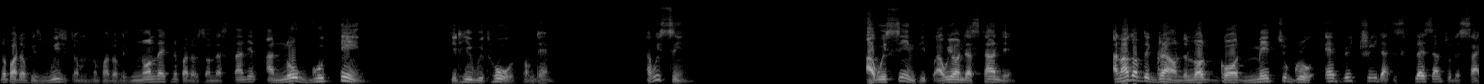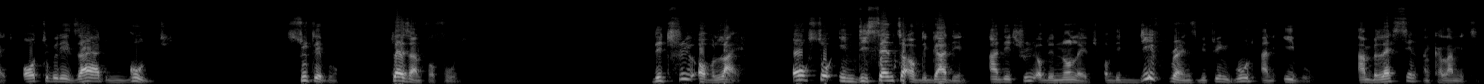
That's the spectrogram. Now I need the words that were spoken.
no part of his wisdom, no part of his knowledge, no part of his understanding, and no good thing did he withhold from them. Are we seeing? Are we seeing people? Are we understanding? And out of the ground the Lord God made to grow every tree that is pleasant to the sight, or to be desired good, suitable, pleasant for food. The tree of life also in the center of the garden, and the tree of the knowledge of the difference between good and evil, and blessing and calamity.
